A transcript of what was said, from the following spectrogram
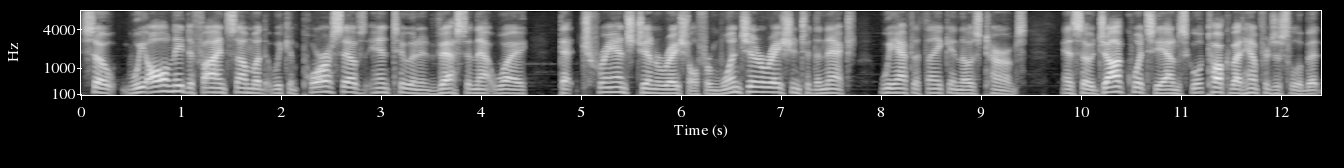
So we all need to find someone that we can pour ourselves into and invest in that way, that transgenerational, from one generation to the next, we have to think in those terms. And so John Quincy Adams, we'll talk about him for just a little bit,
